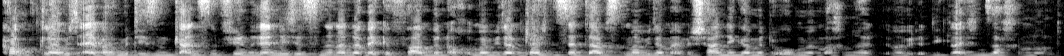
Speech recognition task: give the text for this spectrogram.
kommt, glaube ich, einfach mit diesen ganzen vielen Rennen, die ich jetzt hintereinander weggefahren bin, auch immer wieder im gleichen Setup, immer wieder mein Mechaniker mit oben, wir machen halt immer wieder die gleichen Sachen und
